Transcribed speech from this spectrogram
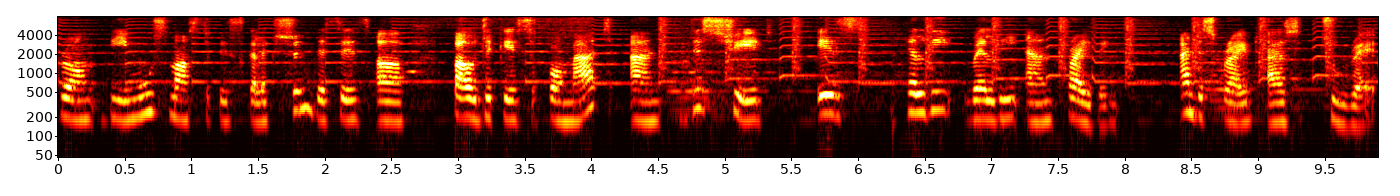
from the Moon Masterpiece collection. This is a powder kiss format. And this shade is healthy, wealthy and thriving and described as true red.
